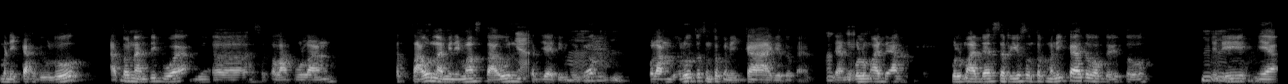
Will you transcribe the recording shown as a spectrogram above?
menikah dulu atau nanti gue eh, setelah pulang setahun lah minimal setahun Ya. kerja di New York Mm-mm. Pulang dulu terus untuk menikah gitu kan. Dan Oke. belum ada belum ada serius untuk menikah tuh waktu itu. Mm-mm. Jadi Ya.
